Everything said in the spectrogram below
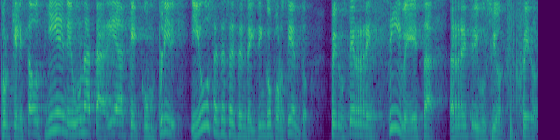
Porque el Estado tiene una tarea que cumplir y usa ese 65% pero usted recibe esa retribución. Pero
